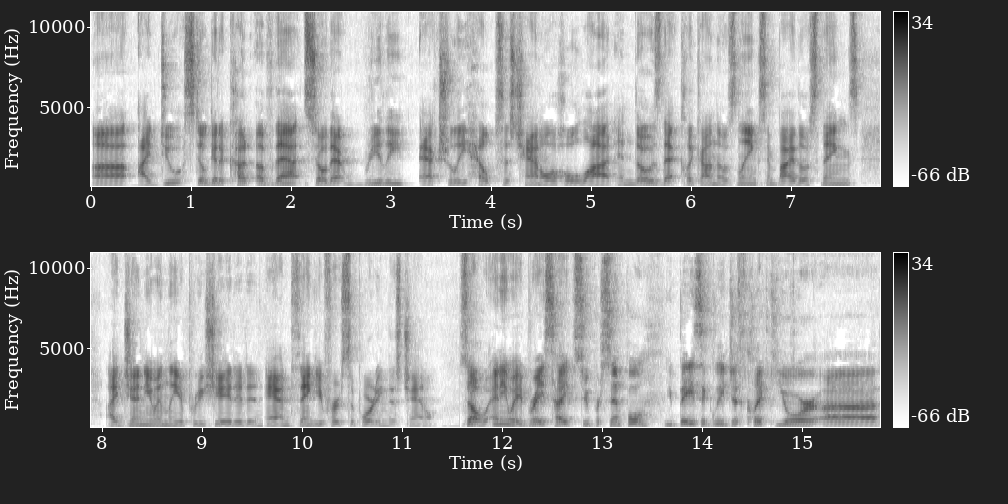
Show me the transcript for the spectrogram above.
uh, I do still get a cut of that. So that really actually helps this channel a whole lot. And those that click on those links and buy those things, I genuinely appreciate it. And, and thank you for supporting this channel. So anyway, brace height, super simple. You basically just click your uh,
